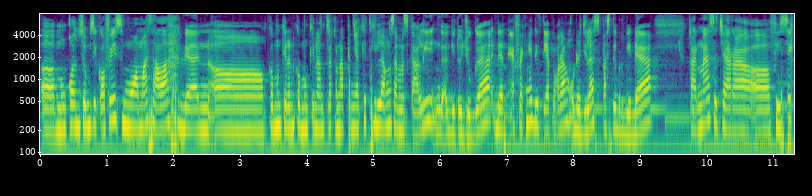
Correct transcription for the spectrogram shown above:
uh, mengkonsumsi kopi semua masalah dan uh, kemungkinan-kemungkinan terkena penyakit hilang sama sekali nggak gitu juga. Dan efeknya di tiap orang udah jelas pasti berbeda. Karena secara uh, fisik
